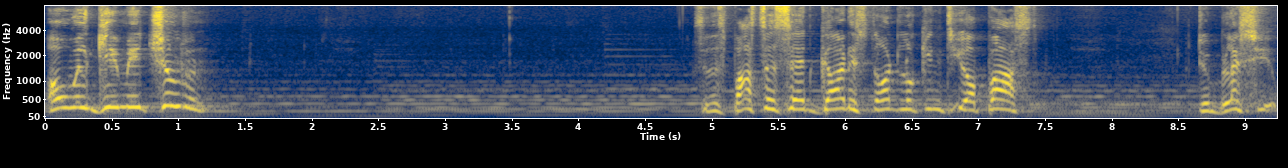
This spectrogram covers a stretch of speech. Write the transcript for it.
or will give me children. So this pastor said, God is not looking to your past to bless you.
